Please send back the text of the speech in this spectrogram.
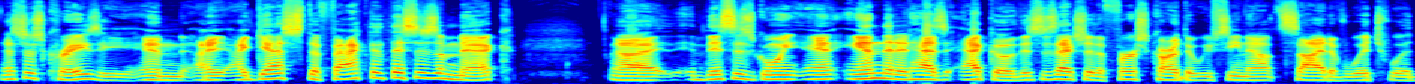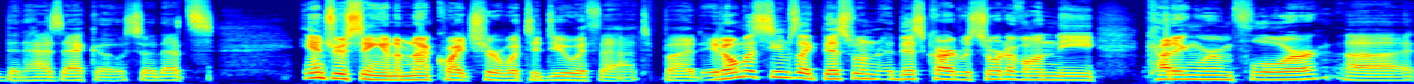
That's just crazy, and I, I guess the fact that this is a mech uh, this is going and, and, that it has echo. This is actually the first card that we've seen outside of Witchwood that has echo. So that's interesting, and I'm not quite sure what to do with that. But it almost seems like this one, this card was sort of on the cutting room floor, uh,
